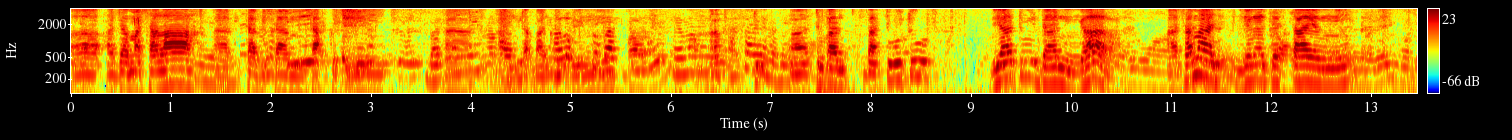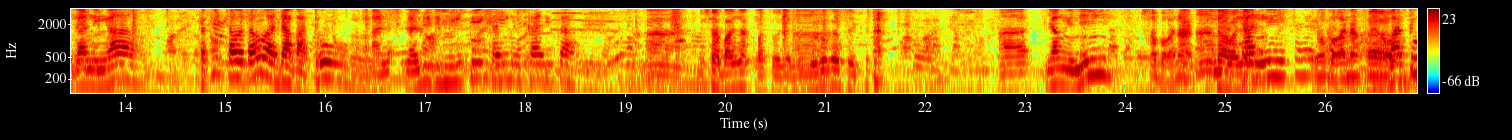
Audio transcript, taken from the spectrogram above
ah, ada masalah ah, kita bisa minta ke sini ah, minta bantu ke sini. Tu- tu ban- batu tu dia tu dah meninggal Ah, sama dengan cerita yang ni dan meninggal. Tapi tahu-tahu ada batu, Ah, lalu dimimpikan mereka juga. Ah, Bisa banyak batunya. Dulu kan sedikit. Ah, yang ini Sa baganak. Bisa macan banyak. nih. No baganak. Eh, Waktu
